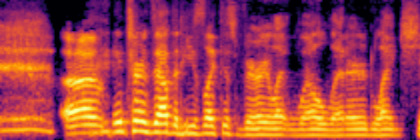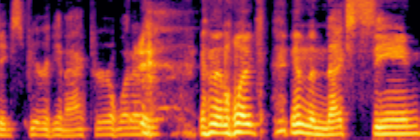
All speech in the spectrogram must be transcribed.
um, it turns out that he's like this very like well lettered like Shakespearean actor or whatever. and then like in the next scene,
